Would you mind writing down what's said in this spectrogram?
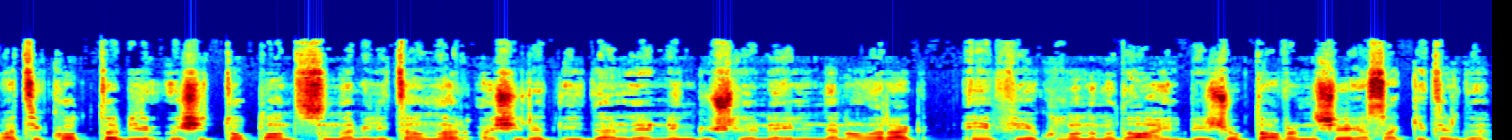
Batikot'ta bir IŞİD toplantısında militanlar aşiret liderlerinin güçlerini elinden alarak enfiye kullanımı dahil birçok davranışa yasak getirdi.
